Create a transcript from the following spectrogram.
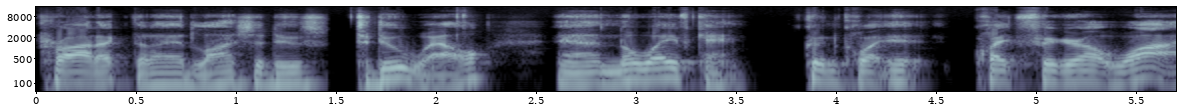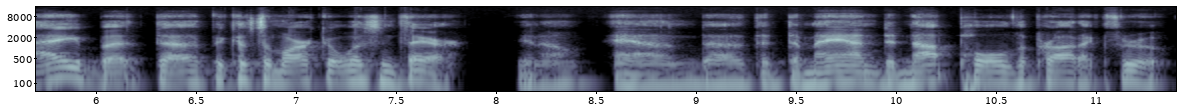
product that I had launched to do to do well, and no wave came. Couldn't quite quite figure out why, but uh, because the market wasn't there, you know, and uh, the demand did not pull the product through.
